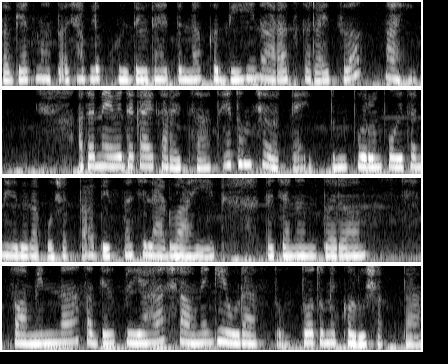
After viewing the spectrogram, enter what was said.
सगळ्यात महत्त्वाचे आपले कुलदेवता आहेत त्यांना कधीही नाराज करायचं नाही. आता नैवेद्य काय करायचा? तर हे तुमच्यावरती आहे. तुम्ही पुरणपोळीचा नैवेद्य दाखवू शकता. बेसनाचे लाडू आहेत. त्याच्यानंतर स्वामींना सगळ्यात प्रिय हा श्रावणी घेवडा असतो. तो तुम्ही करू शकता.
